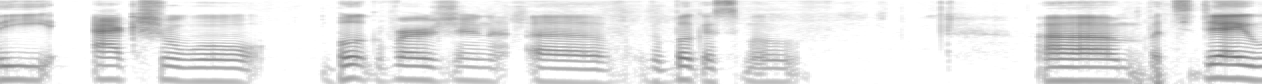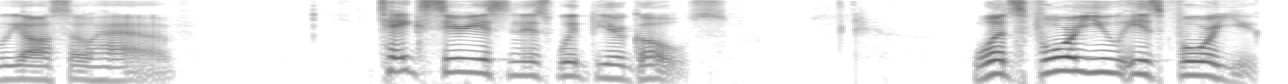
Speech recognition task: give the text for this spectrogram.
the actual book version of the Book of Smooth. Um, but today we also have take seriousness with your goals. What's for you is for you.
